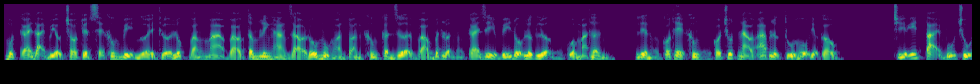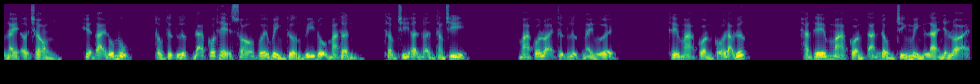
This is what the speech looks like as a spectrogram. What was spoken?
một cái đại biểu cho tuyệt sẽ không bị người thừa lúc vắng mà vào tâm linh hàng rào đỗ mục hoàn toàn không cần dựa vào bất luận cái gì vĩ độ lực lượng của ma thần liền có thể không có chút nào áp lực thủ hộ địa cầu chí ít tại vũ trụ này ở trong, hiện tại đỗ mục, tổng thực lực đã có thể so với bình thường vĩ độ ma thần, thậm chí ẩn ẩn thắng chi. Mà có loại thực lực này người, thế mà còn có đạo đức. Hắn thế mà còn tán đồng chính mình là nhân loại,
